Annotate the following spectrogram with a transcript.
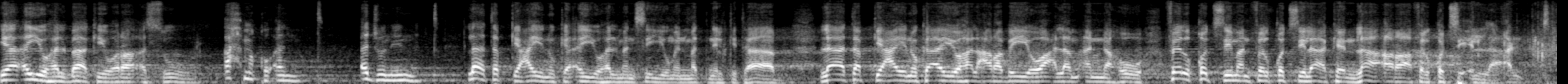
يا أيها الباكي وراء السور أحمق أنت أجننت لا تبكي عينك أيها المنسي من متن الكتاب. لا تبكي عينك أيها العربي واعلم أنه في القدس من في القدس لكن لا أرى في القدس إلا أنت.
